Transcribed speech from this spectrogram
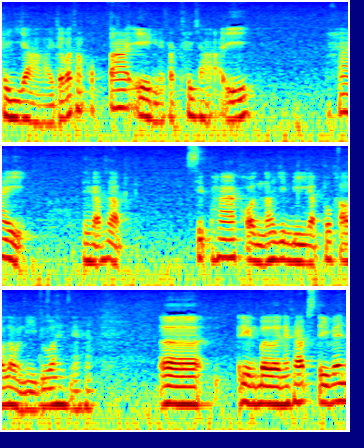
ขยาย แต่ว่าทางออฟต้าเองนะครับขยายให้นะครับสำหรับ 15 คนเนาะยินดีกับพวกเขาเหล่านี้ด้วยนะฮะเอ่อเรียงเบอร์นะครับสตีเวน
